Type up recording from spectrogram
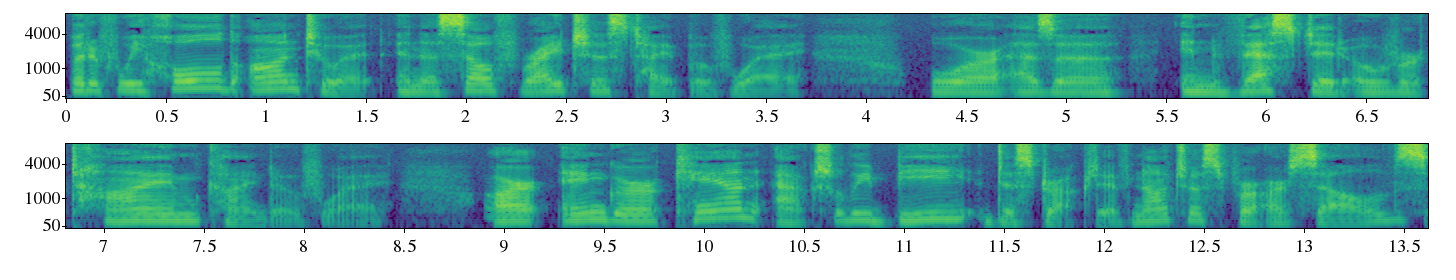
But if we hold on to it in a self righteous type of way, or as a invested over time kind of way, our anger can actually be destructive, not just for ourselves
